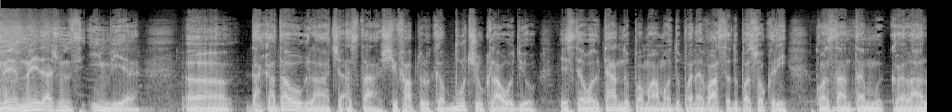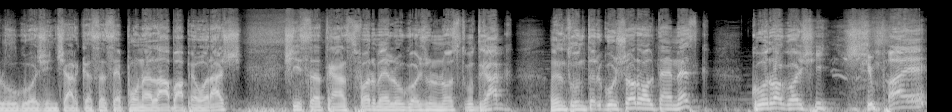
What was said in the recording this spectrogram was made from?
Nu e, nu e de ajuns invie. Uh, dacă adaug la aceasta și faptul că Buciu Claudiu este oltean după mamă, după nevastă, după socrii, constatăm că la Lugoj încearcă să se pună laba pe oraș și să transforme Lugojul nostru drag într-un târgușor oltenesc cu rogoșii și paie,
